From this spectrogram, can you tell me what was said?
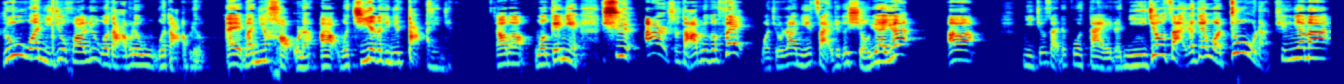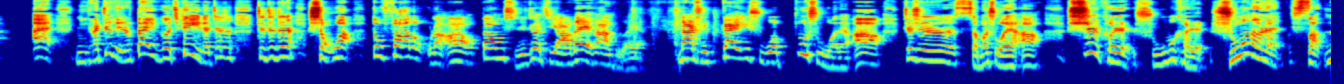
如果你就花六个 W，五个 W，哎，完你好了啊，我接着给你打进去。知道不？我给你续二十 W 的费，我就让你在这个小院院啊，你就在这给我待着，你就在这给我住着，听见没？哎，你看这给这戴哥气的，这是这这这手啊都发抖了啊！当时这加代大哥呀，那是该说不说的啊，这是怎么说呀？啊，是可忍，孰不可忍？孰能忍？婶子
